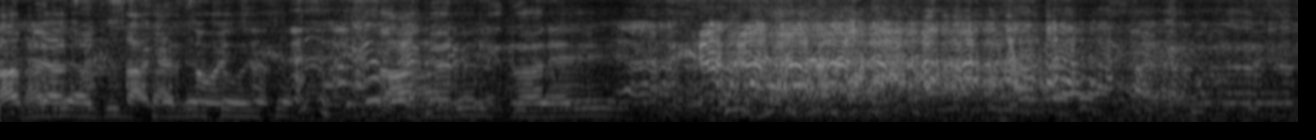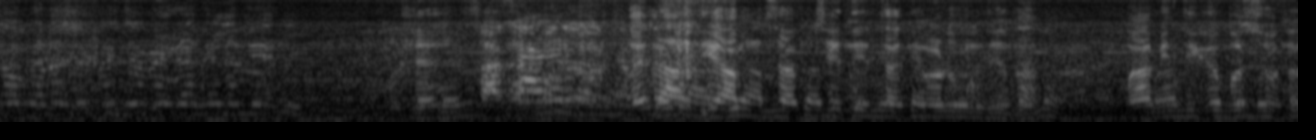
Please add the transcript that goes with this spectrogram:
आपल्या अजून सागर सागर किनारे? नाही, आधी आमचा आमचे नेता निवडून दे ना मग आम्ही तिघं बसू ना.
